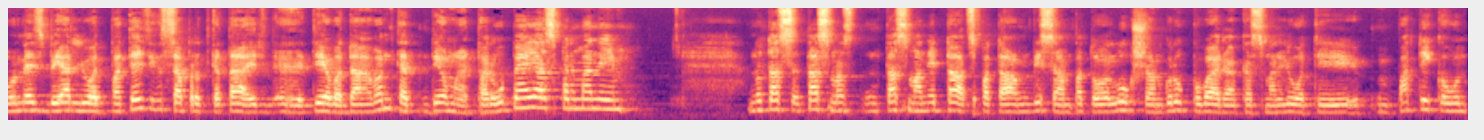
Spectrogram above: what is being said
Un es biju ļoti pateicīga, sapratu, ka tā ir eh, Dieva dāvana, ka Dievmāte parūpējās par manīm. Nu, tas, tas, man, tas man ir tāds par tām visām, par to lūkšanu grupu vairāk, kas man ļoti patika. Un,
